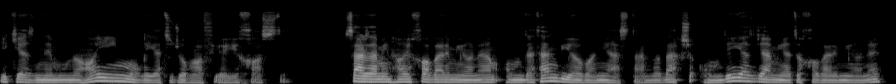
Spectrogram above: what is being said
یکی از نمونه های این موقعیت جغرافیایی خاصه. سرزمین های خاورمیانه هم عمدتا بیابانی هستند و بخش عمده ای از جمعیت خاورمیانه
